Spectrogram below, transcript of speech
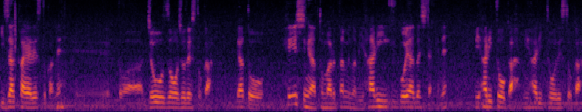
居酒屋ですとかね、えー、あとは醸造所ですとか、であと、兵士が泊まるための見張り小屋でしたっけね。見張り塔か、見張り塔ですとか、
